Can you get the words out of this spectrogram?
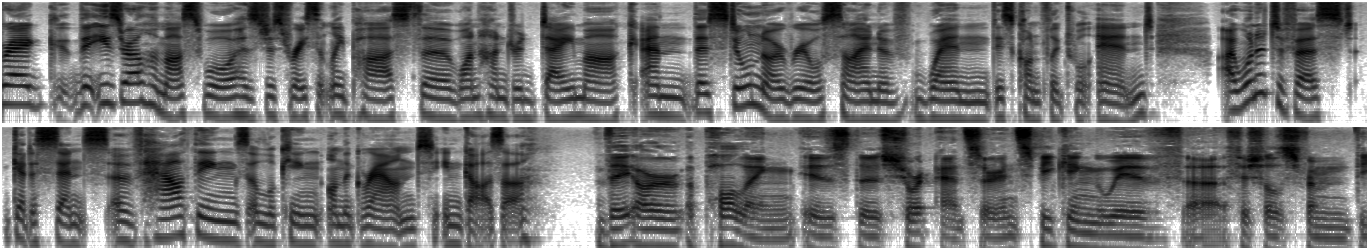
Gregg, the Israel Hamas war has just recently passed the 100 day mark, and there's still no real sign of when this conflict will end. I wanted to first get a sense of how things are looking on the ground in Gaza. They are appalling, is the short answer. And speaking with uh, officials from the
